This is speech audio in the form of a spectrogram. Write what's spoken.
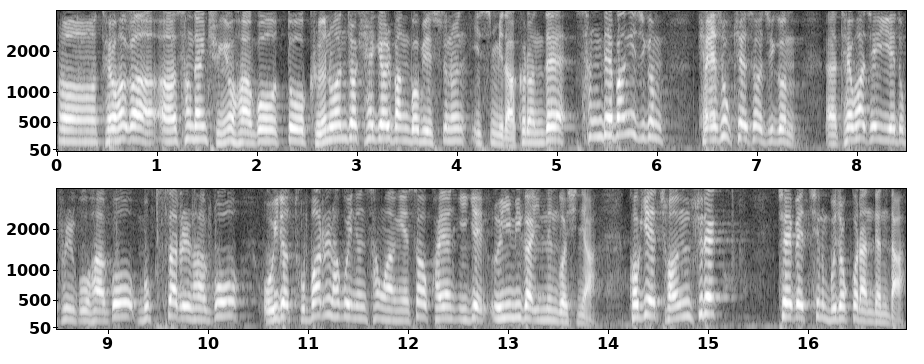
어, 대화가 어, 상당히 중요하고 또 근원적 해결 방법일 수는 있습니다. 그런데 상대방이 지금 계속해서 지금 어, 대화 제의에도 불구하고 묵살을 하고 오히려 도발을 하고 있는 상황에서 과연 이게 의미가 있는 것이냐. 거기에 전술핵 재배치는 무조건 안 된다.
